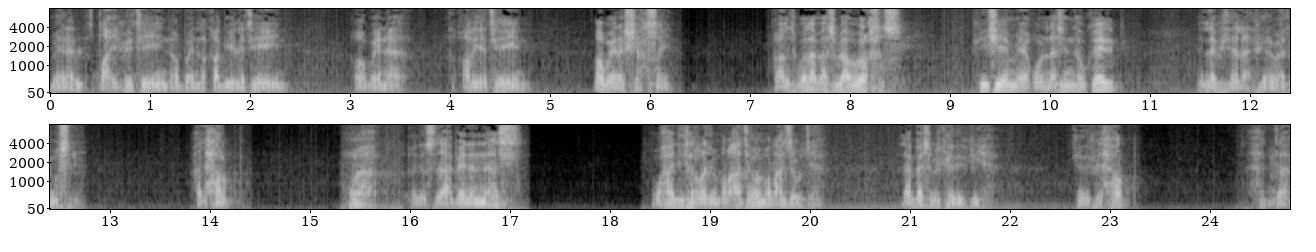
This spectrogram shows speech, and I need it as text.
بين الطائفتين أو بين القبيلتين أو بين القريتين أو بين الشخصين. قالت ولم أسمعه يرخص في شيء ما يقول الناس إنه كذب إلا في ثلاث في رواية مسلم الحرب والإصلاح بين الناس وحديث الرجل امرأته والمرأة زوجها. لا بأس بالكذب فيها. كذب في الحرب حتى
